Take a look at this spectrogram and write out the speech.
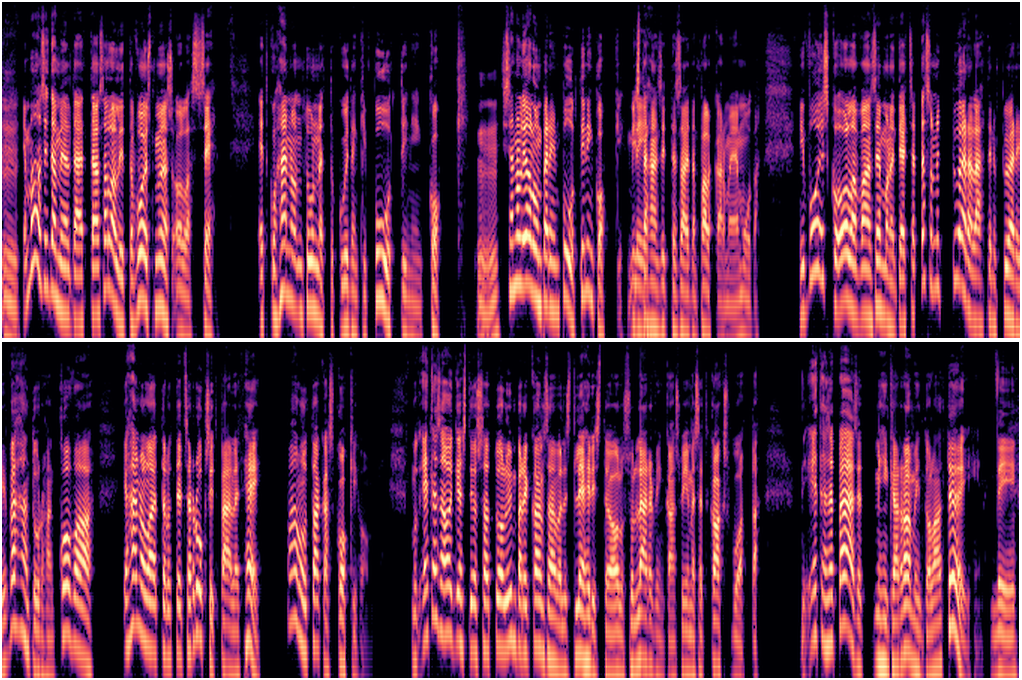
Mm. Ja mä oon sitä mieltä, että tämä salaliitto voisi myös olla se, että kun hän on tunnettu kuitenkin Putinin kokki, Mm. siis hän oli alun perin Putinin kokki, mistä Niin. hän sitten sai tämän palkka ja muuta, niin voisiko olla vaan semmoinen, tiedätkö, että tässä on nyt pyörä lähtenyt pyöriin vähän turhan kovaa, ja hän on laittanut tiedätkö, ruksit päälle, että hei, mä haluan takas kokihommiin. Mutta etä sä oikeasti, jos sä oot tuolla ympäri kansainvälistä lehdistöä ollut sun Lärvin kanssa viimeiset kaksi vuotta, niin etä sä pääset mihinkään ravintolaan töihin. Niin,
